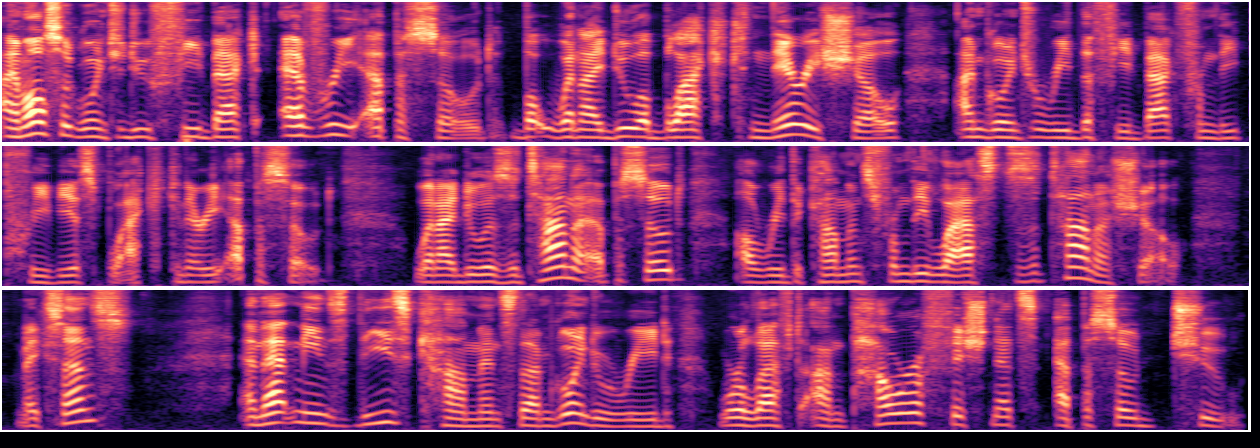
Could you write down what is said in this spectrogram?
I'm also going to do feedback every episode, but when I do a Black Canary show, I'm going to read the feedback from the previous Black Canary episode. When I do a Zatanna episode, I'll read the comments from the last Zatanna show. Make sense? And that means these comments that I'm going to read were left on Power of Fishnets episode 2,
